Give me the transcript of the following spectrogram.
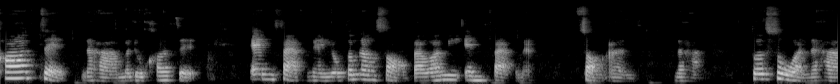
ข้อ 7 นะคะ มาดูข้อ 7 n fact เนี่ย ยกกำลังสองแปลว่ามี n fact เนี่ยสองอันนะคะ ตัวส่วนนะคะ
